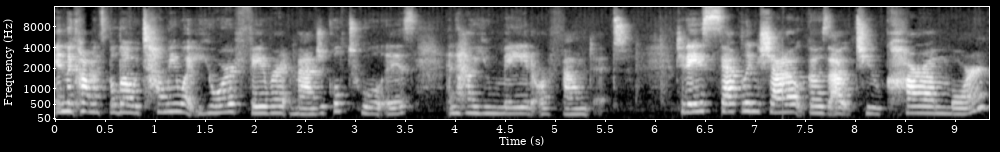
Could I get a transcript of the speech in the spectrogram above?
In the comments below, tell me what your favorite magical tool is and how you made or found it. Today's sapling shout out goes out to Cara Moore.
